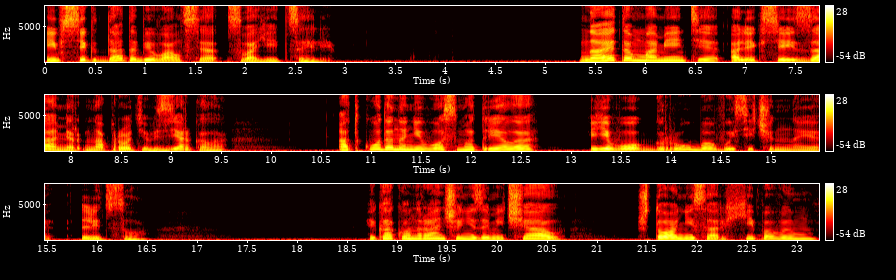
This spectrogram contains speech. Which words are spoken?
и всегда добивался своей цели. На этом моменте Алексей замер напротив зеркала, откуда на него смотрело его грубо высеченное лицо. И как он раньше не замечал, что они с Архиповым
